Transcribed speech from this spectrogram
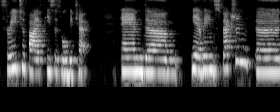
three to five pieces will be checked. And um, yeah, the inspection, uh,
